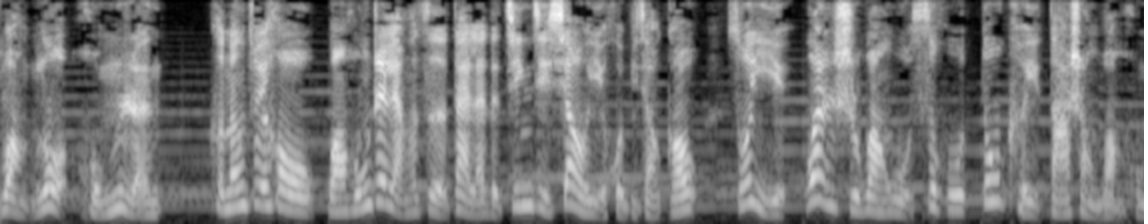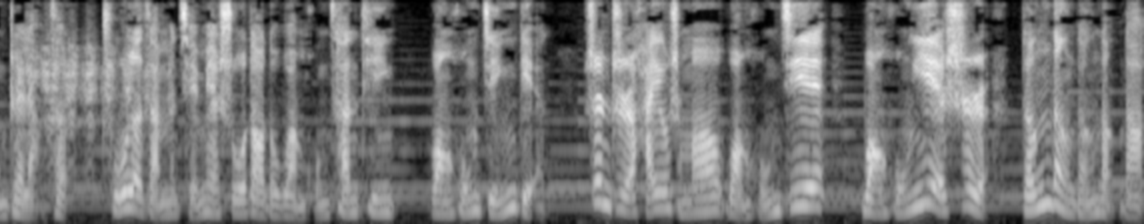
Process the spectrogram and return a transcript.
网络红人。可能最后网红这两个字带来的经济效益会比较高，所以万事万物似乎都可以搭上网红这两字。除了咱们前面说到的网红餐厅、网红景点。甚至还有什么网红街、网红夜市等等等等的，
